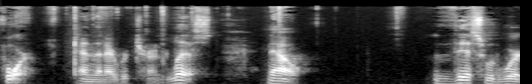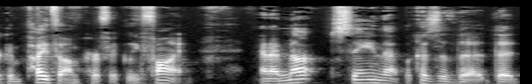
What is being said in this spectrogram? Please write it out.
4, and then I returned list. Now, this would work in Python perfectly fine. And I'm not saying that because of the, the,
